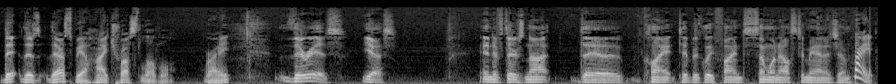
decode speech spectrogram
there, there's, there has to be a high trust level right There is. Yes. And if there's not, the client typically finds someone else to manage them. Right,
